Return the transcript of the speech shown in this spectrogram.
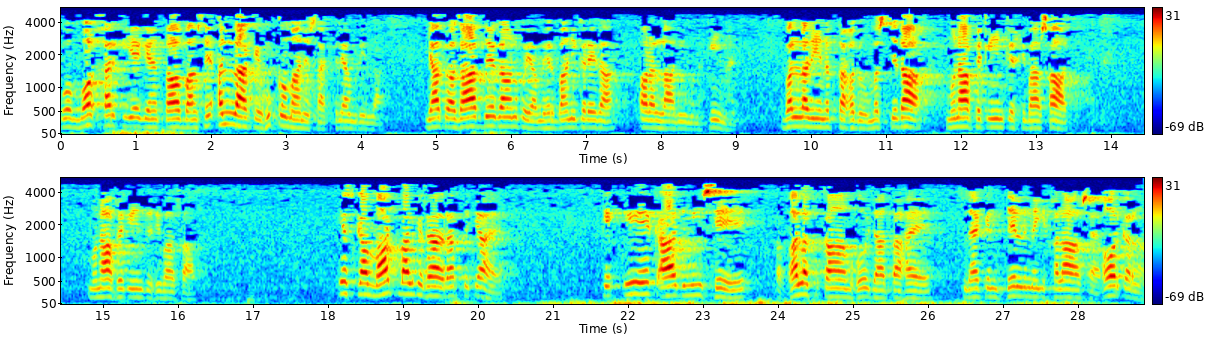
وہ مؤخر کیے گئے ہیں توبہ سے اللہ کے حکم آنے سکتے امر اللہ۔ یا تو عذاب دے گا ان کو یا مہربانی کرے گا اور اللہ علیم حکیم ہے۔ ولدین تخد مسجدہ منافقین کے خباسات منافقین کے سوا صاحب اس کا ماٹ بال کے ساتھ ربط کیا ہے؟ کہ ایک آدمی سے غلط کام ہو جاتا ہے، لیکن دل میں اخلاص ہے اور کرنا۔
